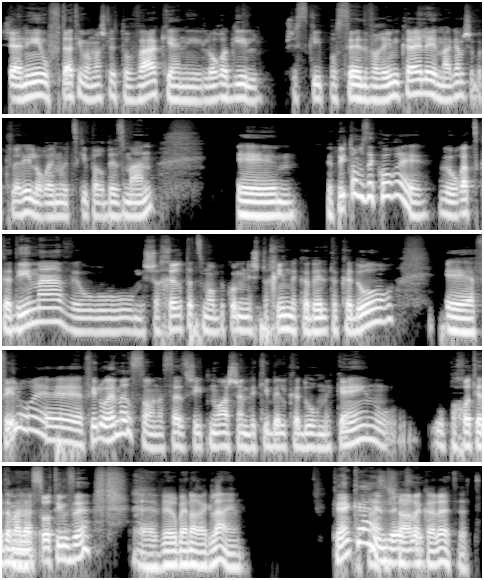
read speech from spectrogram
שאני הופתעתי ממש לטובה כי אני לא רגיל שסקיפ עושה דברים כאלה מה גם שבכללי לא ראינו את סקיפ הרבה זמן. אמ, ופתאום זה קורה והוא רץ קדימה והוא משחרר את עצמו בכל מיני שטחים לקבל את הכדור אה, אפילו אה, אפילו אמרסון עשה איזושהי תנועה שם וקיבל כדור מקיין הוא, הוא פחות ידע מה אה, לעשות עם זה העביר בין הרגליים. כן כן אז זה, אפשר לקלטת.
